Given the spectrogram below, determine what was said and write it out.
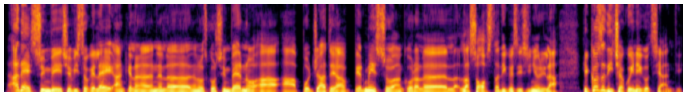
Adesso invece, visto che lei anche la, nella, nello scorso inverno ha, ha, appoggiato e ha permesso ancora la, la, la sosta di questi signori là, che cosa dice a quei negozianti?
